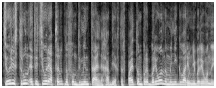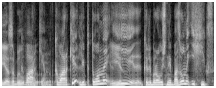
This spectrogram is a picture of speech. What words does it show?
теория струн – это теория абсолютно фундаментальных объектов, поэтому про барионы мы не говорим. Ну, не барионы, я забыл. Кварки. Кварки, лептоны и, и калибровочные бозоны, и Хиггс.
